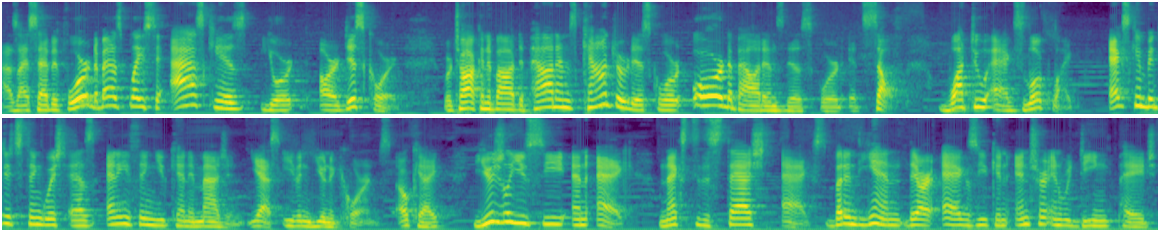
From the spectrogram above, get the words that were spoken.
As I said before, the best place to ask is your our Discord. We're talking about the Paladins Counter Discord or the Paladins Discord itself. What do eggs look like? Eggs can be distinguished as anything you can imagine. Yes, even unicorns. Okay. Usually you see an egg next to the stashed eggs, but in the end, there are eggs you can enter and redeem page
